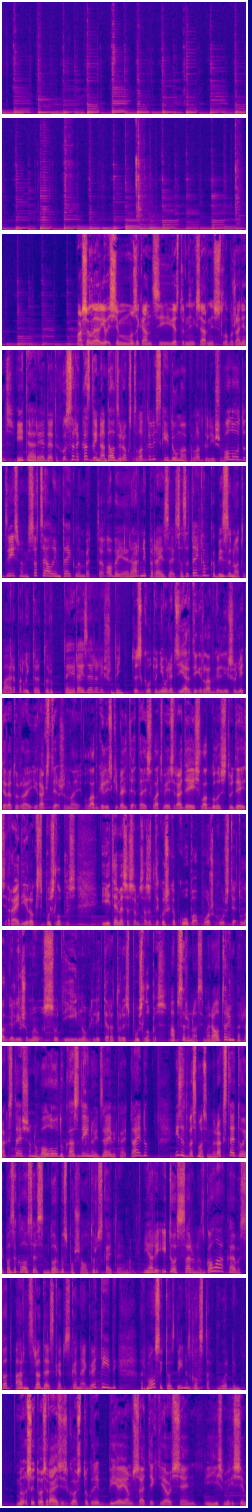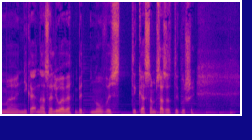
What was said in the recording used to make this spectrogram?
Mm-hmm. Vašalē ar jums muzikants viesturnīgs Arnis Slobožaņins. Ītē arī Edēta Husare, kas dīnā daudz rakstu latgaļiski, domāja par latgaļīšu valodu, dzīsmami, sociāliem teikliem, bet obeja ir Arni par reizē sazateikam, ka izzinotu vairāk par literatūru. Te ir reizē arī šudiņ. Tas, ko tu ņūļa dzirdi, ir latgaļīšu literatūrai, ir rakstiešanai, latgaļiski veltētais Latvijas radījis, Latgulas studijas raidīraksts puslapis. Ītē mēs esam sazatikuši, ka kopā porškūrstētu latgalīšu mūsu dīnu literatūras puslapus. Apsarunosim ar autorim par rakstēšanu, valodu, kasdīnu, idzēvi kā taidu. Izadvesmosim no rakstētoja, pazaklausēsim darbus pašu autoru skaitējumā. Ja arī itos sarunas golā, kā jau sod Arņs radējis kādu skanēgu etīdi ar mūsu itos dīnas gosta vārdim. Mūsu tos raizes gostu gribējām satikt jau sen. Viņš mums nekā nesaļāva, bet nu viss tik esam sasatikuši.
